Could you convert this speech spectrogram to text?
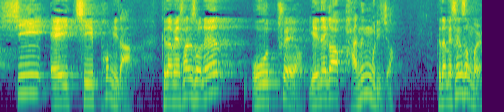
CH4입니다. 그 다음에 산소는 O2예요. 얘네가 반응물이죠. 그 다음에 생성물.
